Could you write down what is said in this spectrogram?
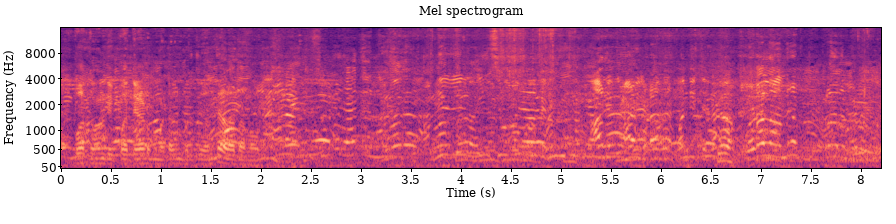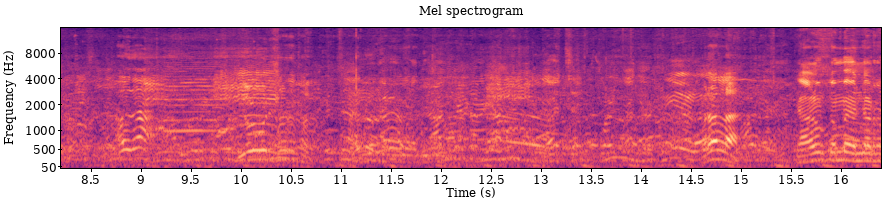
ಇಪ್ಪತ್ತೊಂದು ಇಪ್ಪತ್ತೆರಡು ಮಟನ್ ಬರ್ತೀವಿ ಅಂತ ಹೇಳದ ನೋಡಿ ಬರಲ್ಲ ಏಳ್ನೂರ ತೊಂಬೈ ಹನ್ನೆರಡು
